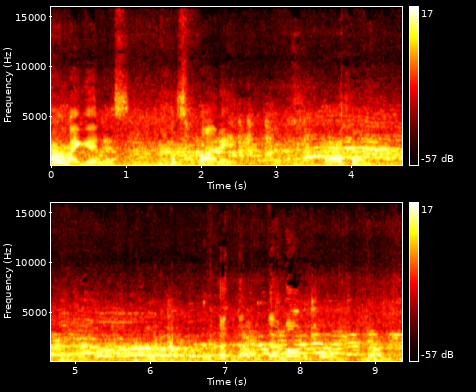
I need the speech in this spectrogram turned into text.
oh my goodness. That's funny. that,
